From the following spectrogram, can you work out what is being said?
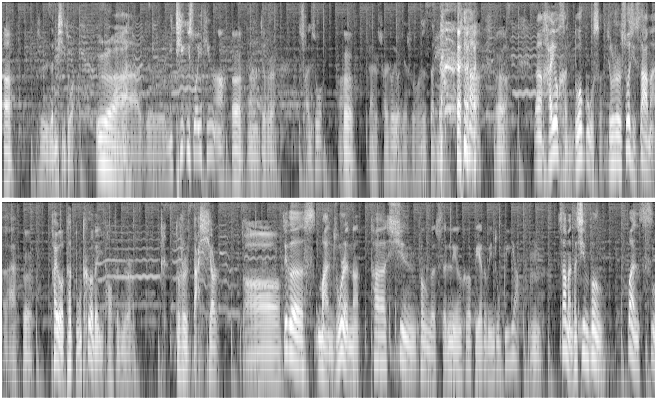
啊，是人皮做的，啊，就是一听一说一听啊，嗯嗯，就是传说。嗯，但是传说有些时候是真的，嗯，嗯，还有很多故事。就是说起萨满来，嗯，他有他独特的一套分支，就是打仙儿。哦，这个满族人呢，他信奉的神灵和别的民族不一样。嗯，萨满他信奉万事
